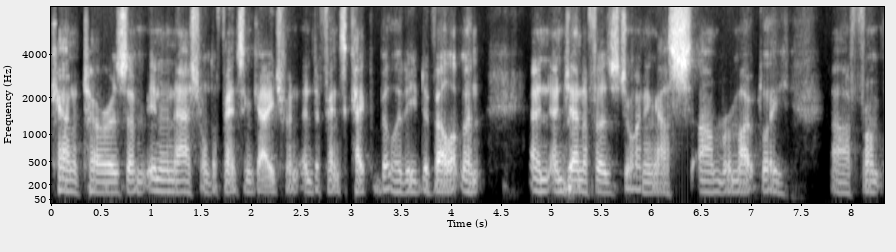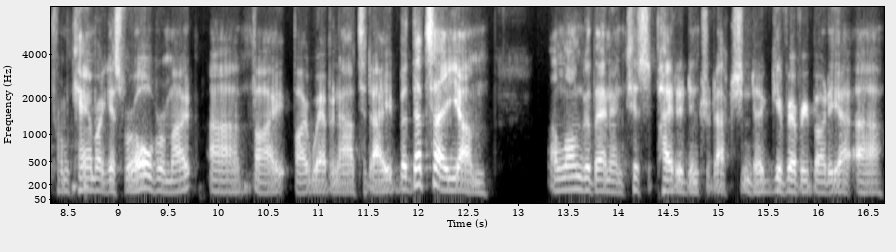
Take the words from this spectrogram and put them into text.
counterterrorism, international defense engagement, and defense capability development. And, and Jennifer's joining us um, remotely uh, from, from Canberra. I guess we're all remote uh, by, by webinar today, but that's a, um, a longer than anticipated introduction to give everybody a, a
